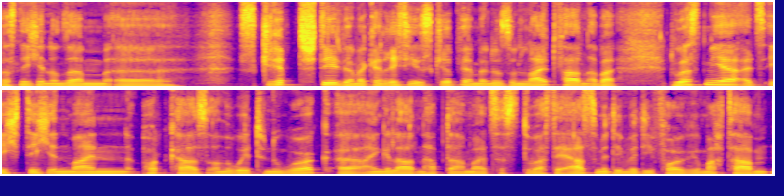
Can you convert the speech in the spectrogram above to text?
was nicht in unserem äh, Skript steht. Wir haben ja kein richtiges Skript, wir haben ja nur so einen Leitfaden. Aber du hast mir, als ich dich in meinen Podcast On the Way to New Work äh, eingeladen habe damals, dass, du warst der Erste, mit dem wir die Folge gemacht haben,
